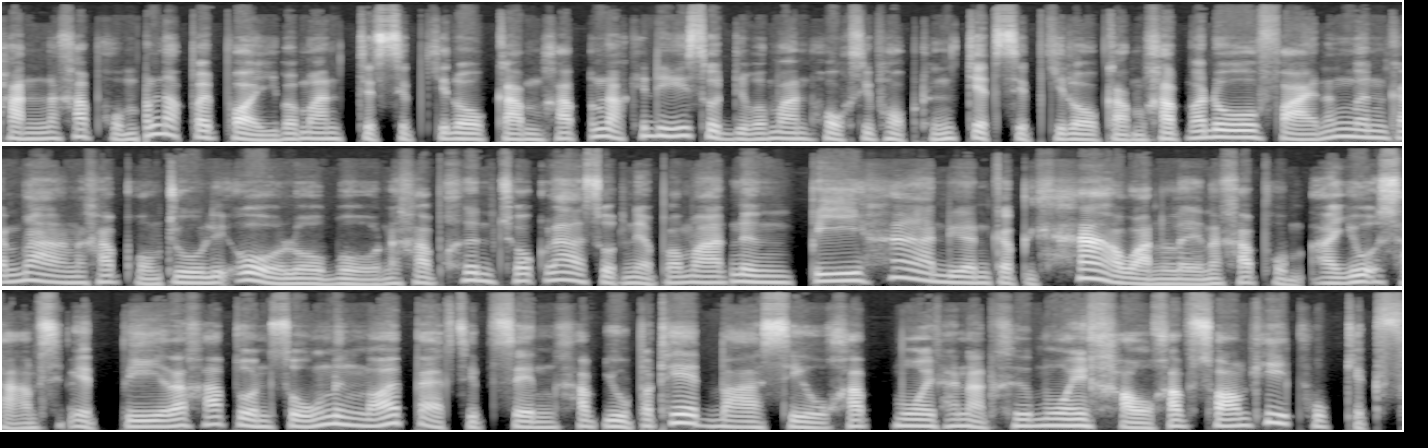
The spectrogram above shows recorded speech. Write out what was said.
พันธ์นะครับผมน้ำหนักไปปล่อยอยู่ประมาณ 70 กิโลกรัมครับน้ำหนักที่ดีที่สุดอยู่ประมาณ 66-70กิโลกรัมครับ มาดูฝ่ายน้ำเงินกันบ้างนะครับผมจูริโอโลโบนะครับขึ้นชกล่าสุดเนี่ยประมาณ 1 ปี 5 เดือนกับอีก 5 วันเลยนะครับผมอายุ 31 ปีแล้วครับส่วนสูง 180 เซนครับอยู่ประเทศบราซิลครับมวยถนัดคือมวยเข่าครับซ้อมที่ภูเก็ตไฟ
